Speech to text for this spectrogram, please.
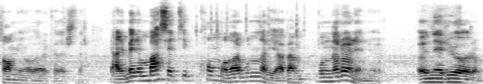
Tam yol arkadaşlar. Yani benim bahsettiğim kombolar bunlar ya. Ben bunları öneriyorum. Öneriyorum.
